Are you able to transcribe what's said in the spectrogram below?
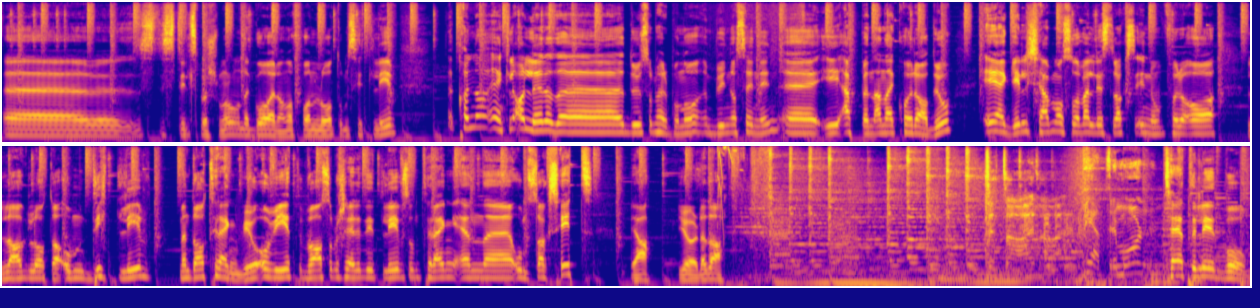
eh, stilt spørsmål om det går an å få en låt om sitt liv. Det kan jo egentlig allerede du som hører på nå, begynne å sende inn eh, i appen NRK Radio. Egil kommer også veldig straks innom for å lage låter om ditt liv. Men da trenger vi jo å vite hva som skjer i ditt liv som trenger en eh, onsdagshit. Ja, gjør det, da. Dette er P3 Morgen. Tete Lidbom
